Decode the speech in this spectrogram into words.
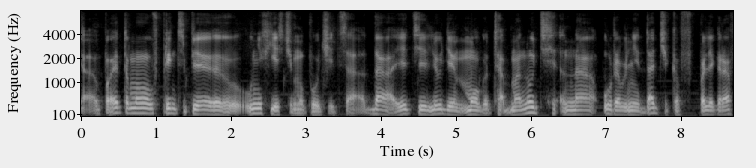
А, поэтому, в принципе, у них есть чему поучиться. Да, эти люди могут обмануть на уровне датчиков, полиграф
